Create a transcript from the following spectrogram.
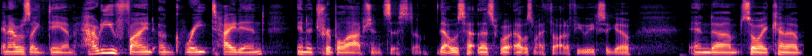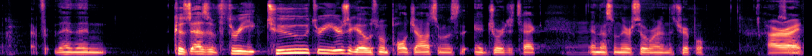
And I was like, damn, how do you find a great tight end in a triple option system? That was how, that's what that was my thought a few weeks ago. And um, so I kind of and then because as of three, two, three years ago was when Paul Johnson was at Georgia Tech, and that's when they were still running the triple. All right.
